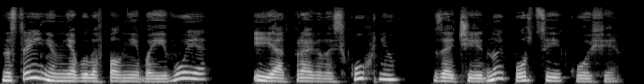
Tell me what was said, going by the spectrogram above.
Настроение у меня было вполне боевое, и я отправилась в кухню за очередной порцией кофе.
